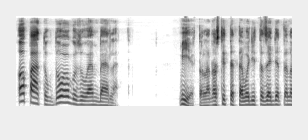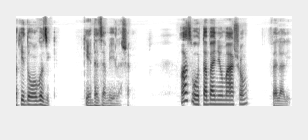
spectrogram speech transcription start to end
Apátok dolgozó ember lett. Miért talán azt hittette, vagy itt az egyetlen, aki dolgozik? kérdezem élesen. Az volt a benyomásom, feleli.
